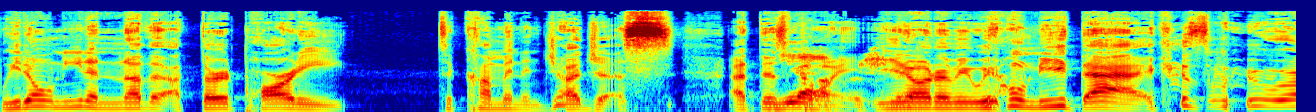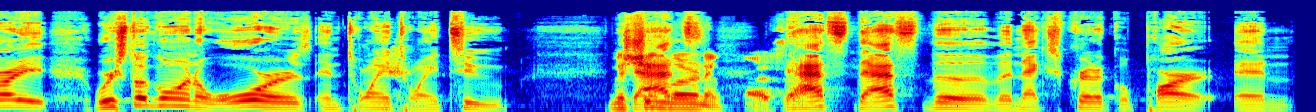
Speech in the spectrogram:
We don't need another a third party to come in and judge us at this Yeah, point. for You know what I mean? We don't need that because we were already we're still going to wars in 2022. Machine That's- learning. process. That's that's the the next critical part, and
